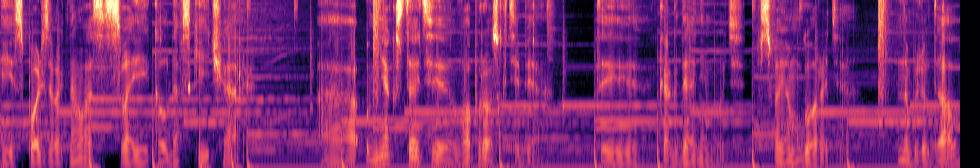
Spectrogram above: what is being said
и использовать на вас свои колдовские чары. А у меня, кстати, вопрос к тебе. Ты когда-нибудь в своем городе наблюдал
